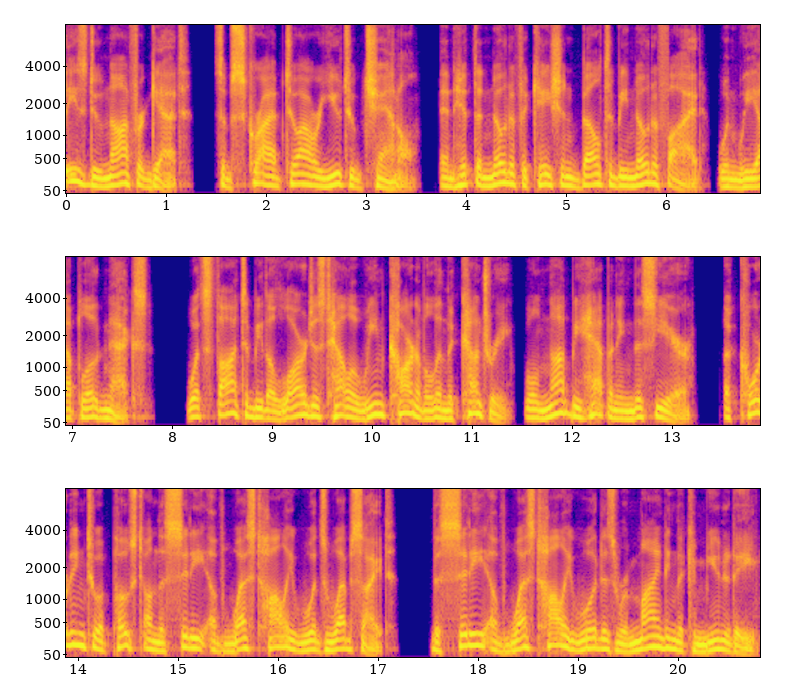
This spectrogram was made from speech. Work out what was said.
Please do not forget, subscribe to our YouTube channel and hit the notification bell to be notified when we upload next. What's thought to be the largest Halloween carnival in the country will not be happening this year, according to a post on the City of West Hollywood's website. The City of West Hollywood is reminding the community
